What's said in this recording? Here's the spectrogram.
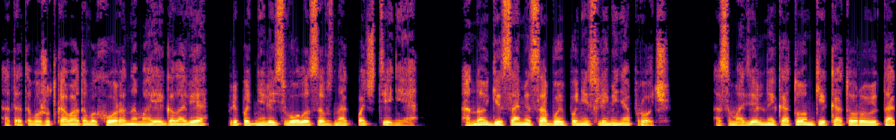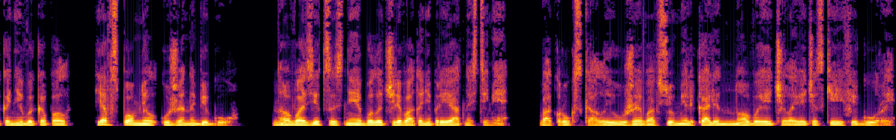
От этого жутковатого хора на моей голове приподнялись волосы в знак почтения, а ноги сами собой понесли меня прочь. О самодельной котомке, которую так и не выкопал, я вспомнил уже на бегу. Но возиться с ней было чревато неприятностями. Вокруг скалы уже вовсю мелькали новые человеческие фигуры.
